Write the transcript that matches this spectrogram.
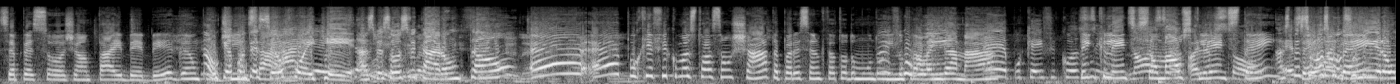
se a pessoa jantar e beber, ganha um Não, pudim, o que aconteceu sabe? foi que as pessoas ficaram tão... Né? É, é, porque fica uma situação chata, parecendo que tá todo mundo indo para lá enganar. É, porque aí ficou Tem assim, clientes que são maus clientes? Só, tem. As é, pessoas consumiram é.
